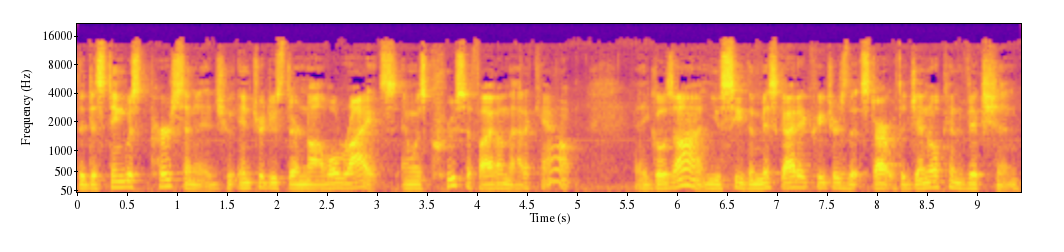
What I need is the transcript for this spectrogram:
the distinguished personage who introduced their novel rites and was crucified on that account. And he goes on, you see the misguided creatures that start with a general conviction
